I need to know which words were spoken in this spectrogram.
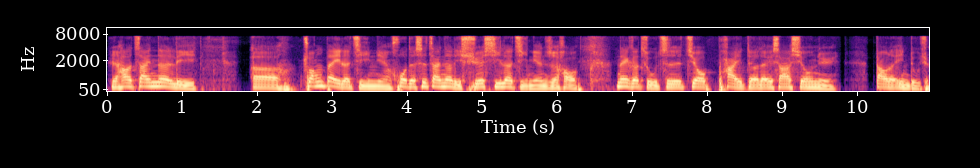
然后在那里呃装备了几年，或者是在那里学习了几年之后，那个组织就派德雷莎修女到了印度去。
